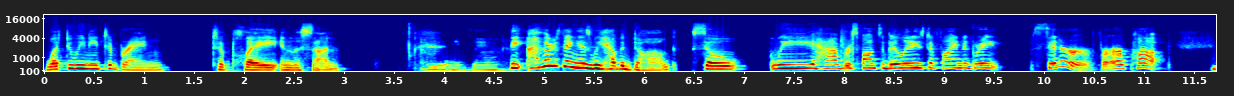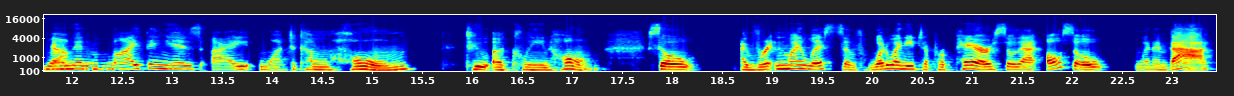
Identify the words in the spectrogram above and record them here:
What Do We Need to Bring to Play in the Sun? Amazing. The other thing is we have a dog. So we have responsibilities to find a great sitter for our pup. Yeah. And then my thing is I want to come home to a clean home. So I've written my lists of what do I need to prepare so that also when I'm back,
